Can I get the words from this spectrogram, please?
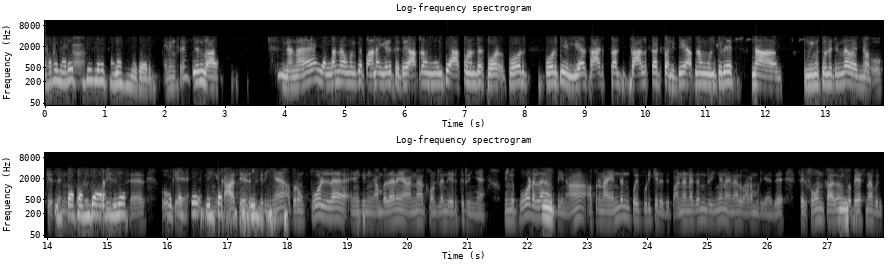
அது மாதிரி சிட்டிங் பண்ணாதீங்க சார். என்னங்க சார்? சரிங்களா? நாங்க எல்லாமே உங்களுக்கு பணம் எடுத்துட்டு அப்புறம் உங்களுக்கு அக்கௌண்ட் போ போடு போடுது இல்லையா? கார்டு கால் கால் கட் பண்ணிட்டு அப்புறம் உங்களுக்கு நான் நீங்க சொல்லிட்டீங்களா? ஓகே சார் ஓகே நீங்க காசு எடுத்துக்கிறீங்க. அப்புறம் போடல. எனக்கு நீங்க ஐம்பதாயிரம் என் அண்ணன் அக்கௌண்ட்ல இருந்து எடுத்துடுறீங்க நீங்க போடல. அப்படின்னா அப்புறம் நான் எங்கன்னு போய் பிடிக்கிறது? இப்போ அண்ணன் நகர்ன்றீங்க நான் என்னால வர முடியாது. சரி ஃபோன் காலும் இப்போ பேசினா இது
